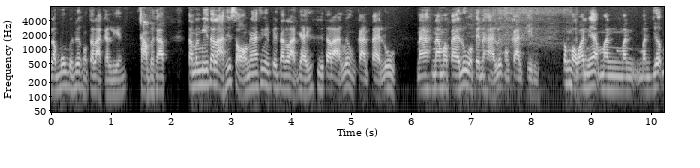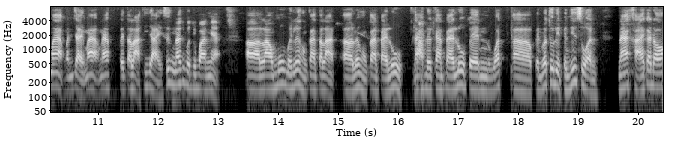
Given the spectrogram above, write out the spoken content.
เรามุ่งเป็นเรื่องของตลาดการเลี้ยงครับถูกไหมครับ แต่มันมีตลาดที่สองนะที่มันเป็นตลาดใหญ่ก็คือตลาดเรื่องของการแปรรูปนะนำมาแปรรูปมาเป็นอาหารเรื่องของการกิน ต้องบอกว่าเนี้ยมันมันมันเยอะมากมันใหญ่มากนะเป็นตลาดที่ใหญ่ ซึ่งณปัจจุบันเนี่ยเอ่อเรามุ่งไปเรื่องของการตลาดเอ่อเรื่องของการแปรรูปครันะบโดยการแปรรูปเป็นวัตเอ่อเป็นวัตถุดิบเป็นชิ้นส่วน นะขายกระดอง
